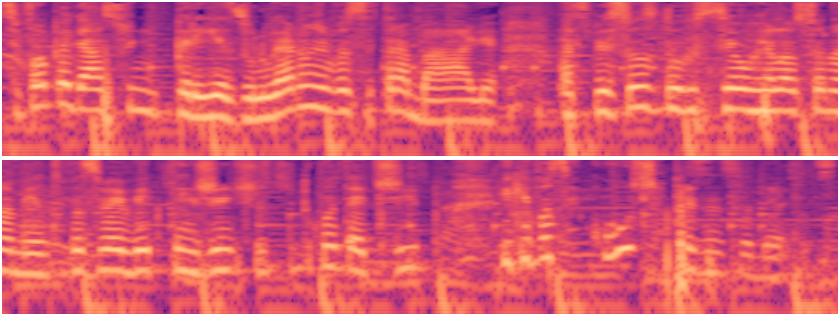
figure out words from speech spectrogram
se for pegar a sua empresa, o lugar onde você trabalha, as pessoas do seu relacionamento, você vai ver que tem gente de tudo quanto é tipo e que você curte a presença delas.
